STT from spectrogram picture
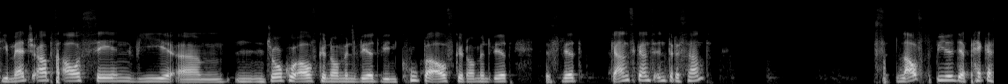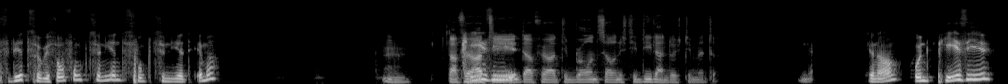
die Matchups aussehen, wie ähm, ein Joko aufgenommen wird, wie ein Cooper aufgenommen wird. Es wird ganz, ganz interessant. Das Laufspiel der Packers wird sowieso funktionieren. Das funktioniert immer. Mhm. Dafür, hat die, dafür hat die Browns ja auch nicht die D-Line durch die Mitte. Genau. Und Pesi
